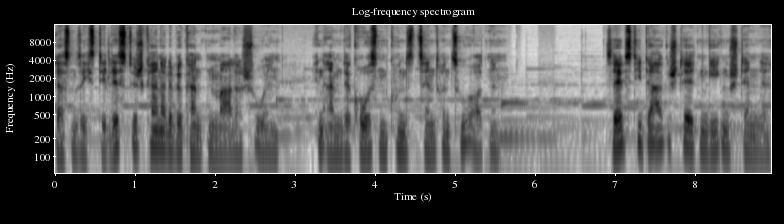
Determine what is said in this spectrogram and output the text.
lassen sich stilistisch keiner der bekannten Malerschulen in einem der großen Kunstzentren zuordnen. Selbst die dargestellten Gegenstände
